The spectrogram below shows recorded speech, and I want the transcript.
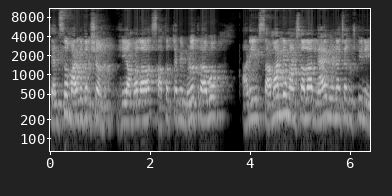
त्यांचं मार्गदर्शन हे आम्हाला सातत्याने मिळत राहावं आणि सामान्य माणसाला न्याय मिळण्याच्या दृष्टीने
